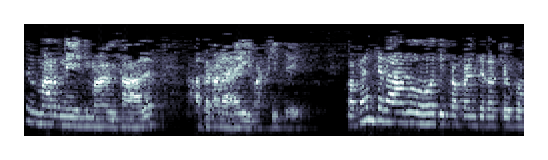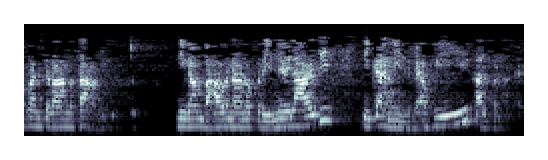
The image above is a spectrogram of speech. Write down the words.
මරණයේදී මහ විශාල අතකඩ හැරීමක් සිද්ධ වෙනවා. පපංචරාමෝ හෝති පපංචරතෝ පපංචරාමතා අනුයුක්තෝ. නිකන් භාවනා නොකර ඉන්න වෙලාවේදී නිකන් ඉන්න බෑ. අපි කල්පනා කරනවා.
